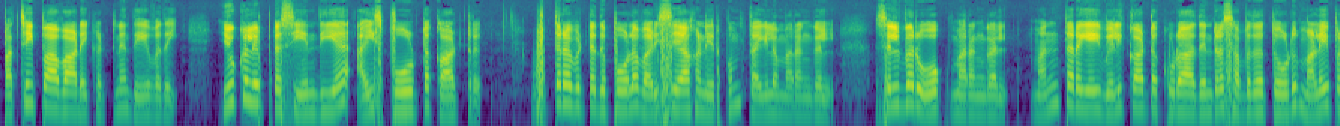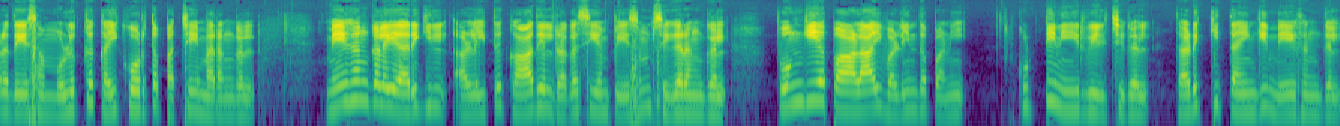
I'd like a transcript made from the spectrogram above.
பச்சை பாவாடை கட்டின தேவதை. யூக்கலிப்டஸ் ஏந்திய ஐஸ் போட்ட காற்று. உத்தரவிட்டது போல வரிசையாக நிற்கும் தைல மரங்கள் சில்வர் ஓக் மரங்கள் மண்தரையை வெளிக்காட்டக்கூடாதென்ற சபதத்தோடு மலை பிரதேசம் முழுக்க கைகோர்த்த பச்சை மரங்கள். மேகங்களை அருகில் அழைத்து காதில் ரகசியம் பேசும் சிகரங்கள். பொங்கிய பாலாய் வழிந்த பனி. குட்டி நீர்வீழ்ச்சிகள். தடுக்கித் தயங்கி மேகங்கள்.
